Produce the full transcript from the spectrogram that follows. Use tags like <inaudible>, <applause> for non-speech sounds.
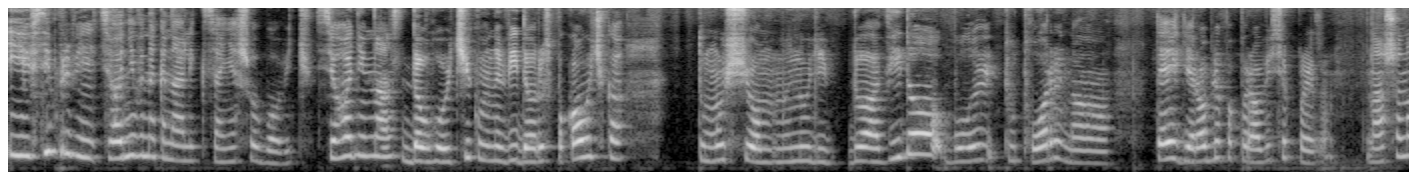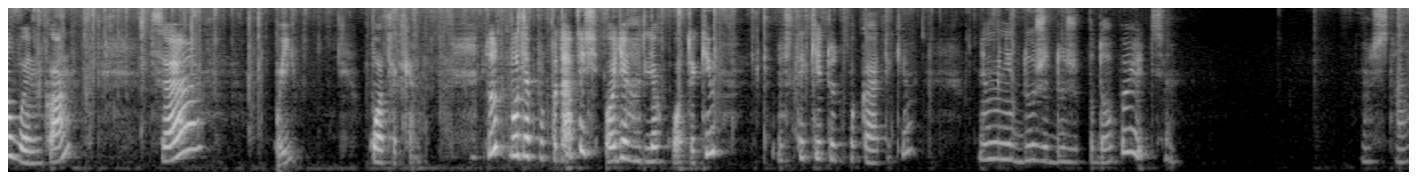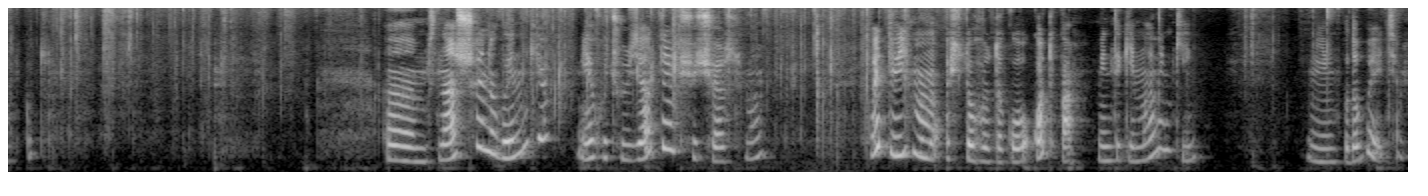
і всім привіт! Сьогодні ви на каналі Ксенія Швабович. Сьогодні в нас довгоочікуване відео розпаковочка, тому що минулі два відео були тутори на те, як я роблю паперові сюрпризи. Наша новинка це ой, котики. Тут буде попадатись одяг для котиків. Ось такі тут пакетики. Вони мені дуже-дуже подобаються. Ось так от. Ем, з нашої новинки я хочу взяти, якщо чесно. Давайте візьмемо ось того такого котика. Він такий маленький. Мені він подобається.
